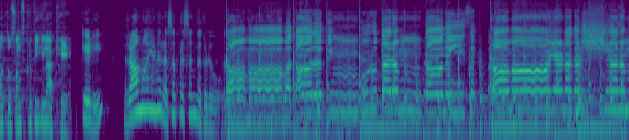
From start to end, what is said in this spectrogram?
ಮತ್ತು ಸಂಸ್ಕೃತಿ ಇಲಾಖೆ. ಕೇಳಿ ರಾಮಾಯಣ ರಸಪ್ರಸಂಗಗಳು. ರಾಮಾವತಾರ ಕಿಂ ಗುರುತರಂ ತಾನೈಸ ರಾಮಾಯಣ ದರ್ಶನಂ.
